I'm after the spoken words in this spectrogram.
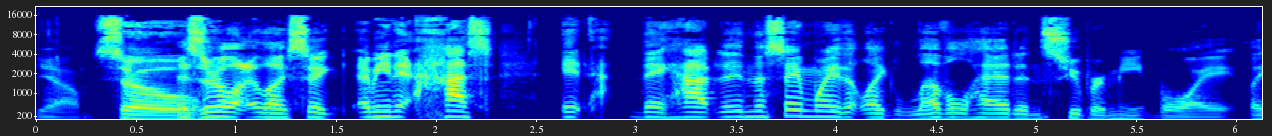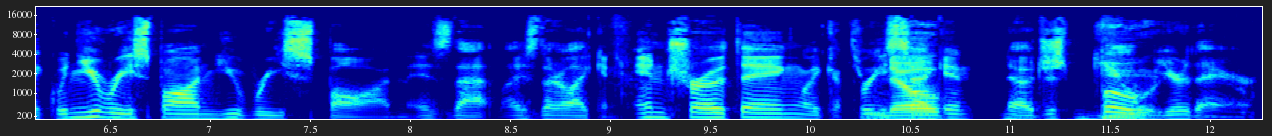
yeah. So Is there like, like so, I mean, it has it. They have in the same way that like Level Head and Super Meat Boy, like when you respawn, you respawn. Is that is there like an intro thing, like a three Nope. second? No, just boom, You- you're there.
